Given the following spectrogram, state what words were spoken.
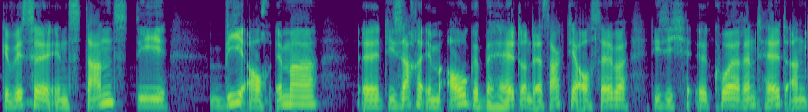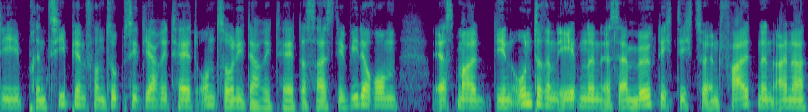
gewisse Instanz, die wie auch immer äh, die Sache im Auge behält und er sagt ja auch selber, die sich äh, kohärent hält an die Prinzipien von Subsidiarität und Solidarität. Das heißt, die wiederum erstmal den unteren Ebenen es ermöglicht, dich zu entfalten in einer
